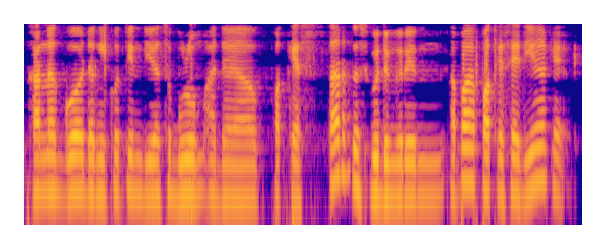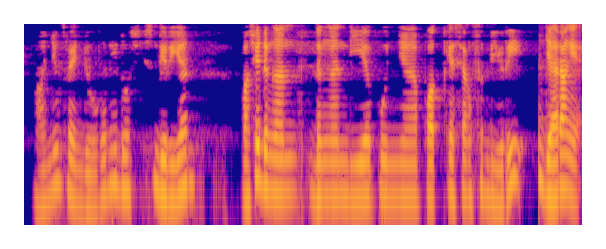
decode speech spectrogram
karena gue udah ngikutin dia sebelum ada podcaster, terus gue dengerin apa podcastnya dia kayak anjing keren juga nih dosi sendirian. Maksudnya dengan dengan dia punya podcast yang sendiri jarang ya?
